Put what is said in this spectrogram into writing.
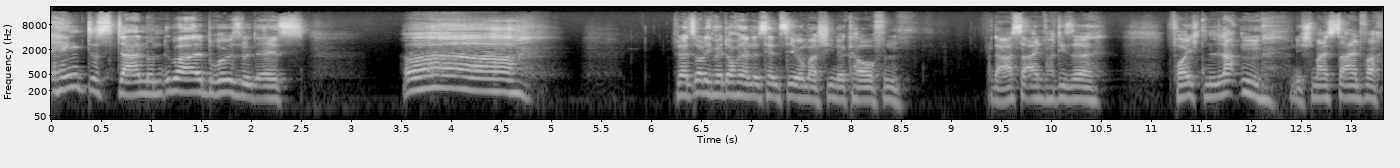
hängt es dann und überall bröselt es. Ah. Vielleicht soll ich mir doch eine Senseo-Maschine kaufen. Da hast du einfach diese feuchten Lappen. Und ich schmeiß da einfach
